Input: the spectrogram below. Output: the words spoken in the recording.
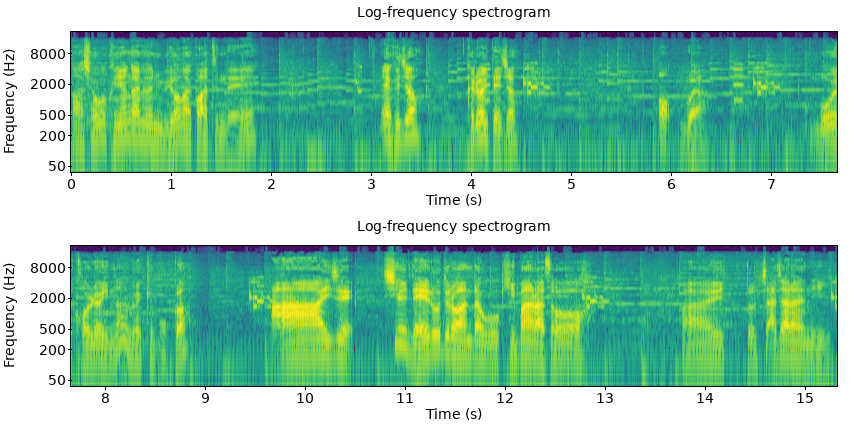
아 저거 그냥 가면 위험할 것 같은데 네 그죠? 그럴 때죠 어 뭐야 뭐에 걸려있나? 왜 이렇게 못 가? 아 이제 실내로 들어간다고 기마라서 아이 또 짜잘한 이자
